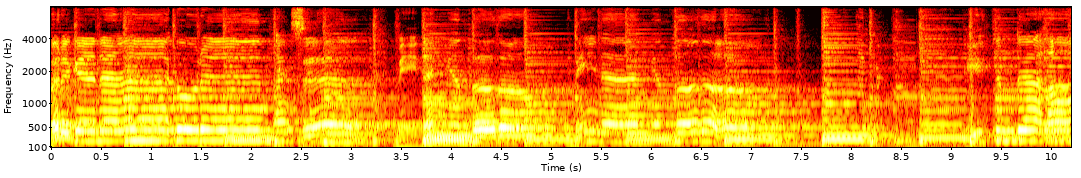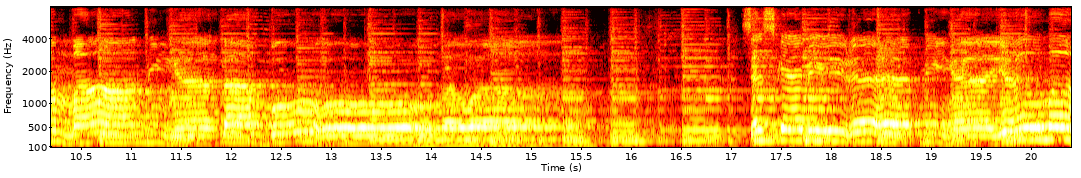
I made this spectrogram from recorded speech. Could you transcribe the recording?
Бер генә күренһәңсе Минең йондоҙом, минең йондоҙом Итемдә һаман миңә тап булыуың Сәскә биреп миңә йылмайыуың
